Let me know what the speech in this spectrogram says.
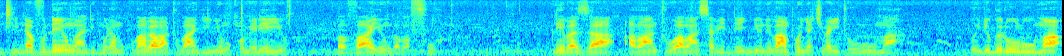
nti navuddeyo nga ndi mulamu kubanga abantu bangi nnyo mu kkomera eyo bavaayo nga bafu. Nebaza abantu abansabidde ennyo ne bamponya kibayita oluuma. Bwenjogera oluuma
